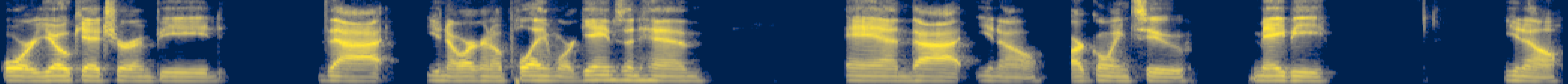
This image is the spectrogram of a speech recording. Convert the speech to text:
or Jokic or Embiid, that, you know, are going to play more games than him and that, you know, are going to maybe, you know,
